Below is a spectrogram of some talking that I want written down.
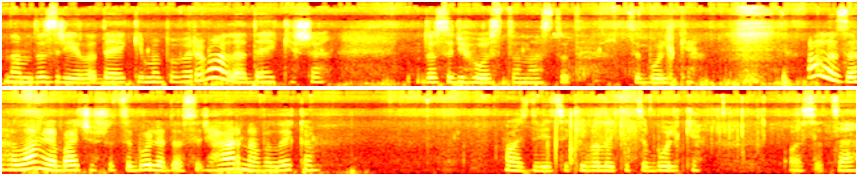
нам дозріла. Деякі ми повиривали, а деякі ще досить густо у нас тут цибульки. Але загалом я бачу, що цибуля досить гарна, велика. Ось дивіться, які великі цибульки. Ось оце.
